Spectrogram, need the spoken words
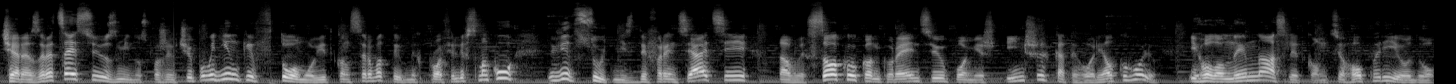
через рецесію, зміну споживчої поведінки, втому від консервативних профілів смаку, відсутність диференціації та високу конкуренцію поміж інших категорій алкоголю. І головним наслідком цього періоду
